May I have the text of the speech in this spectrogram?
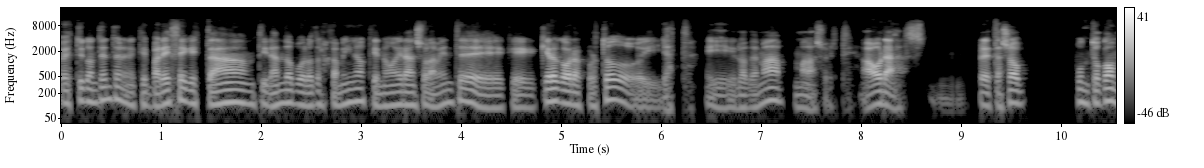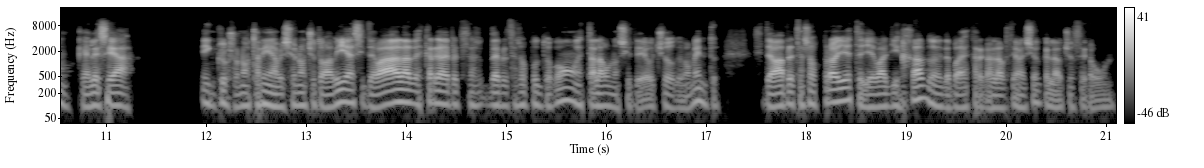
estoy contento en el que parece que están tirando por otros caminos que no eran solamente que quiero cobrar por todo y ya está. Y los demás, mala suerte. Ahora, prestashop.com, que es el SA, Incluso no estaría en versión 8 todavía. Si te vas a la descarga de, prestasos.com, está la 1.7.8 de momento. Si te vas a Prestasos Project, te lleva al GitHub, donde te puedes descargar la última versión, que es la 8.01.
